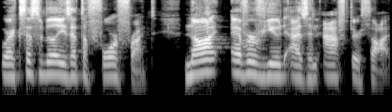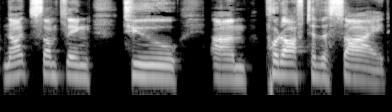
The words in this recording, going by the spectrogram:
where accessibility is at the forefront, not ever viewed as an afterthought, not something to um, put off to the side,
